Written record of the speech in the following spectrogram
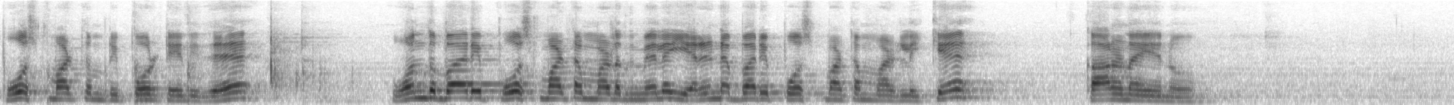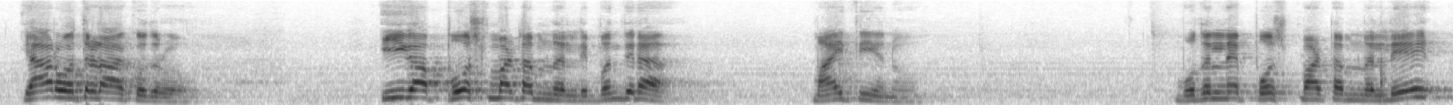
ಪೋಸ್ಟ್ ಮಾರ್ಟಮ್ ರಿಪೋರ್ಟ್ ಏನಿದೆ ಒಂದು ಬಾರಿ ಪೋಸ್ಟ್ ಮಾರ್ಟಮ್ ಮಾಡಿದ ಮೇಲೆ ಎರಡನೇ ಬಾರಿ ಪೋಸ್ಟ್ ಮಾರ್ಟಮ್ ಮಾಡಲಿಕ್ಕೆ ಕಾರಣ ಏನು? ಯಾರು ಒತ್ತಡ ಹಾಕಿದ್ರು? ಈಗ ಪೋಸ್ಟ್ ಮಾರ್ಟಮ್ನಲ್ಲಿ ಬಂದಿರ ಮಾಹಿತಿ ಏನು? ಮೊದಲನೇ ಪೋಸ್ಟ್ ಮಾರ್ಟಮ್ನಲ್ಲಿ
